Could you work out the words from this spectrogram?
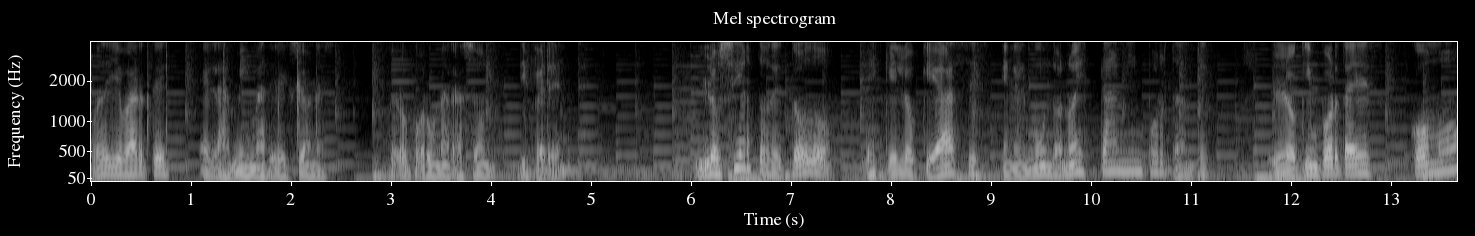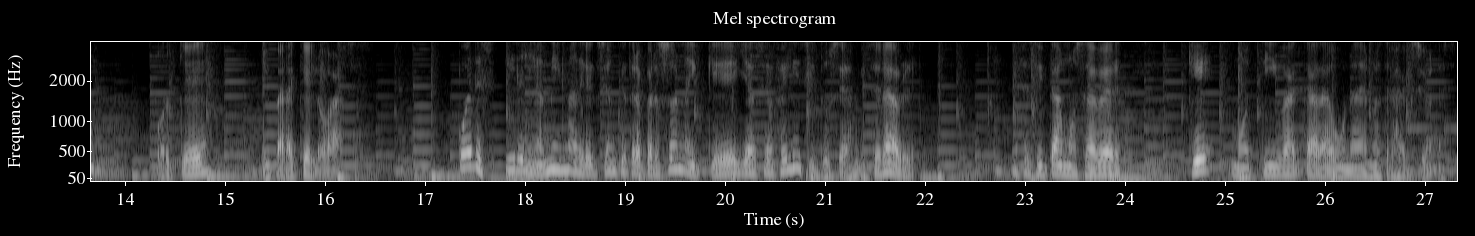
puede llevarte en las mismas direcciones, pero por una razón diferente. Lo cierto de todo es que lo que haces en el mundo no es tan importante. Lo que importa es cómo, por qué y para qué lo haces. Puedes ir en la misma dirección que otra persona y que ella sea feliz y tú seas miserable. Necesitamos saber qué motiva cada una de nuestras acciones.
